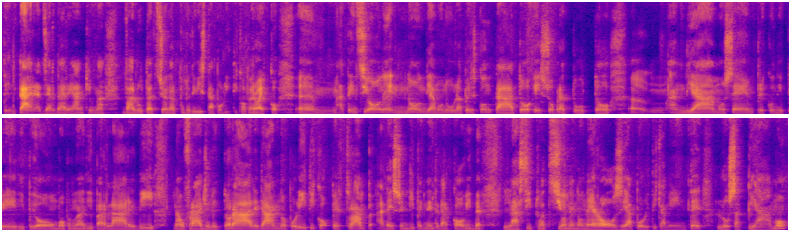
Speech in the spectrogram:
tentare, azzardare anche una valutazione dal punto di vista politico. Però ecco, ehm, attenzione, non diamo nulla per scontato e soprattutto ehm, andiamo sempre con i piedi di piombo prima di parlare di naufragio elettorale, danno politico. Per Trump, adesso indipendente dal Covid, la situazione non è rosea politicamente, lo sappiamo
